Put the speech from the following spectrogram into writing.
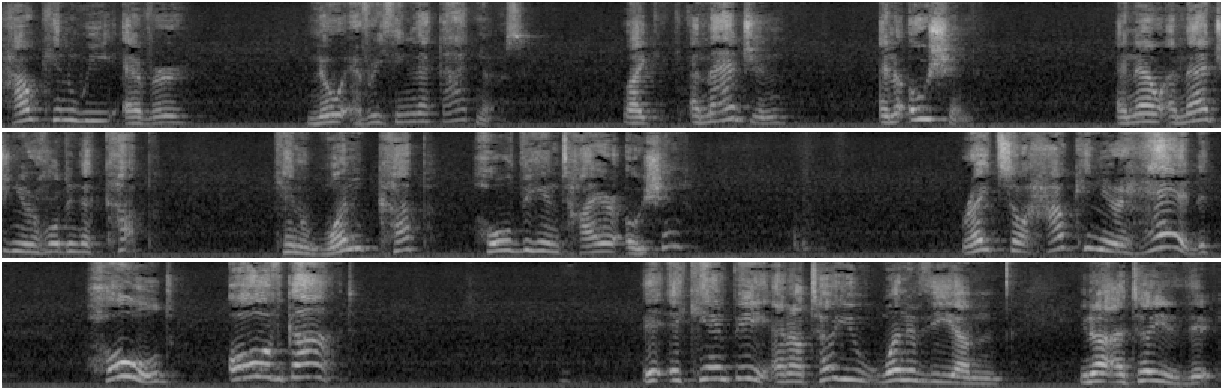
how can we ever know everything that God knows? Like imagine an ocean. And now imagine you're holding a cup. Can one cup hold the entire ocean? Right? So how can your head hold all of God? It, it can't be. And I'll tell you one of the, um, you know, I'll tell you, that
